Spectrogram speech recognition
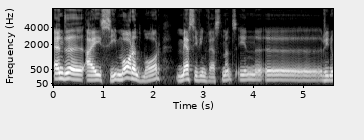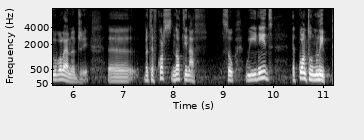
And uh, I see more and more massive investments in uh, renewable energy. Uh, but of course, not enough. So we need a quantum leap,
